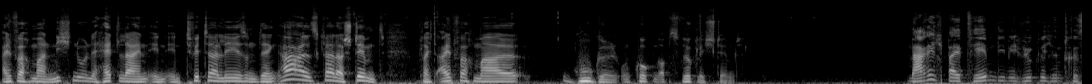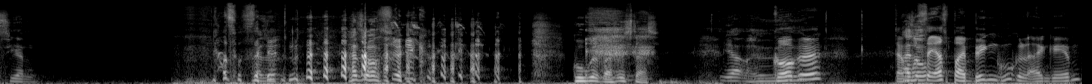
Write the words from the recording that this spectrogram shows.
einfach mal nicht nur eine Headline in, in Twitter lesen und denken, ah, alles klar, das stimmt. Vielleicht einfach mal googeln und gucken, ob es wirklich stimmt. Mache ich bei Themen, die mich wirklich interessieren. Also selten. Also, Google, was ist das? ja, äh, Google. Da Also- musst du erst bei Bing Google eingeben.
